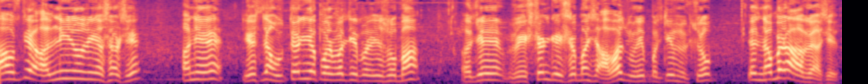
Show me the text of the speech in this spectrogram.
આ વખતે અલનીનોની અસર છે અને દેશના ઉત્તરીય પર્વતીય પ્રદેશોમાં જે વેસ્ટર્ન દેશોમાં આવા જોઈએ પશ્ચિમ વૃક્ષો એ નબળા આવ્યા છે.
